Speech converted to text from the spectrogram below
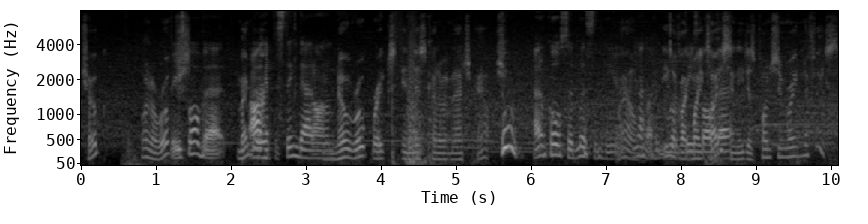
choke on a rope. Baseball bat. Remember- oh, I got the sting bat on him. No rope breaks in this kind of a match. Ouch. Ooh, Adam Cole said, "Listen here, Wow. He looked like Mike Tyson. bat." He just punched him right in the face.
